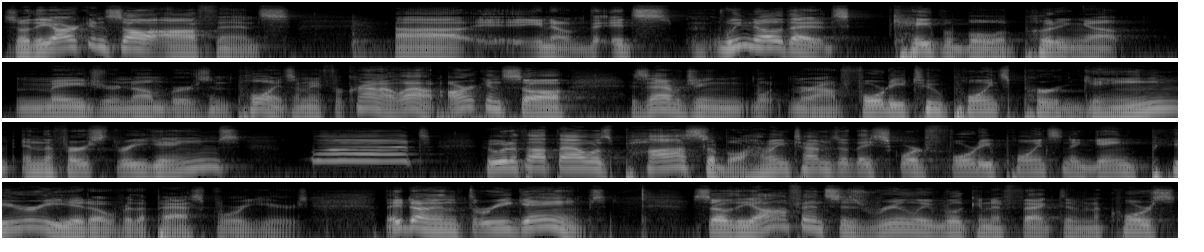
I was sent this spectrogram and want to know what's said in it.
So the Arkansas offense, uh, you know, it's we know that it's capable of putting up major numbers and points. I mean, for crying out loud, Arkansas is averaging around 42 points per game in the first three games. Who would have thought that was possible? How many times have they scored 40 points in a game, period, over the past four years? They've done it in three games. So the offense is really looking effective. And of course,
